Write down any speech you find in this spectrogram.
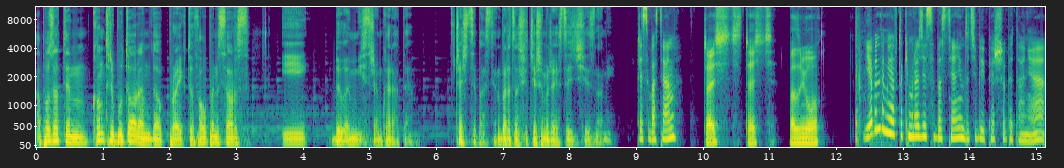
a poza tym kontrybutorem do projektów open source i byłym mistrzem karate. Cześć Sebastian, bardzo się cieszymy, że jesteś dzisiaj z nami. Cześć Sebastian. Cześć, cześć. Bardzo miło. Ja będę miała w takim razie, Sebastianie, do ciebie pierwsze pytanie,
